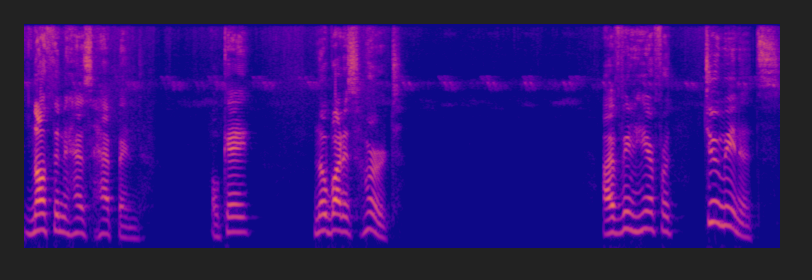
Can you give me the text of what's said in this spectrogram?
Nothing has happened, okay? Nobody's hurt. I've been here for two minutes.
